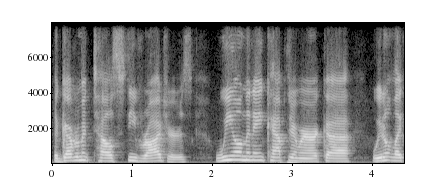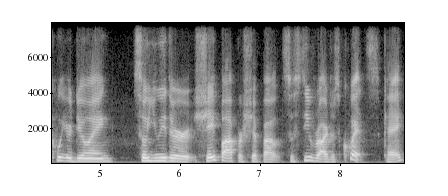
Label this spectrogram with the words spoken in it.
the government tells Steve Rogers, "We own the name Captain America. We don't like what you're doing. So you either shape up or ship out. So Steve Rogers quits, okay?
